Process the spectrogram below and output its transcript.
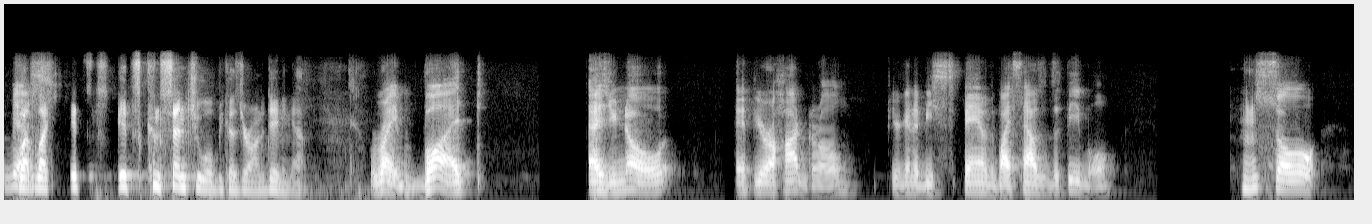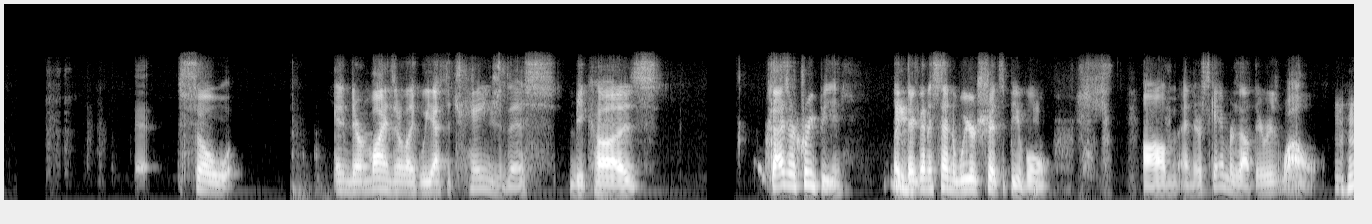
But like it's it's consensual because you're on a dating app. Right, but as you know, if you're a hot girl, you're gonna be spammed by thousands of people. Hmm. So, eh, so in their minds, they're like, we have to change this because guys are creepy. Like Hmm. they're gonna send weird shit to people. Um, and there's scammers out there as well. Mhm.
